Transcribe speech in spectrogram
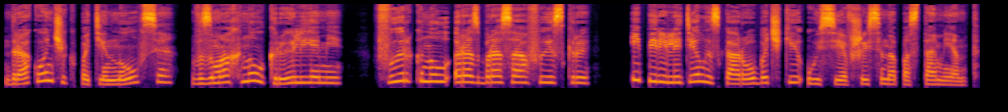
Дракончик потянулся, взмахнул крыльями, фыркнул, разбросав искры, и перелетел из коробочки, усевшись на постамент.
